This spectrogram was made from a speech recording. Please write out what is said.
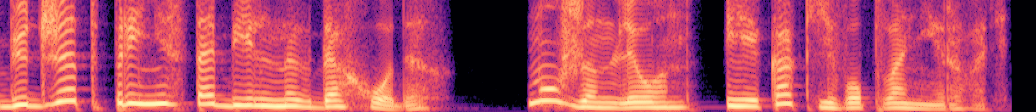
Бюджет при нестабильных доходах. Нужен ли он и как его планировать?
